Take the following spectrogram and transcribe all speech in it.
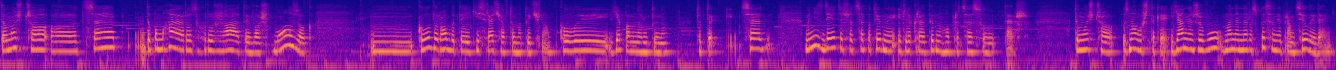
Тому що е, це допомагає розгружати ваш мозок, коли ви робите якісь речі автоматично, коли є певна рутина. Тобто, це мені здається, що це потрібно і для креативного процесу теж. Тому що знову ж таки, я не живу, в мене не розписаний прям цілий день.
